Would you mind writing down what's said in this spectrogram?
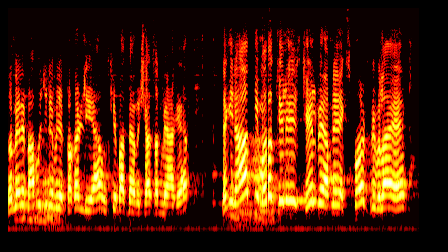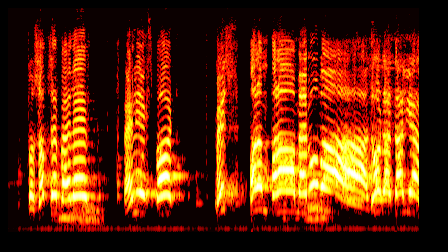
तो मेरे बाबूजी ने मुझे पकड़ लिया उसके बाद मैं अनुशासन में आ गया लेकिन आपकी मदद के लिए इस खेल में हमने एक्सपर्ट भी बुलाए हैं तो सबसे पहले पहली एक्सपर्ट मिस परंपरा महबूबा जोरदार तालियाँ।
